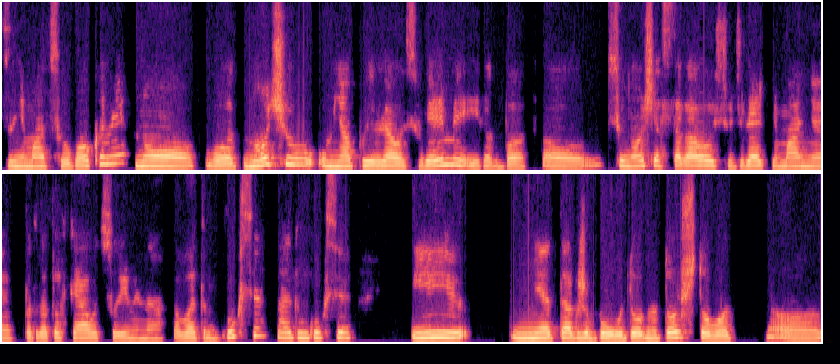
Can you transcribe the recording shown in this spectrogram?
заниматься уроками, но вот ночью у меня появлялось время, и как бы э, всю ночь я старалась уделять внимание подготовке аутсу именно в этом курсе, на этом курсе. И мне также было удобно то, что вот э,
